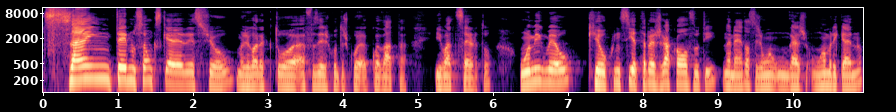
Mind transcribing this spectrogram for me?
sem ter noção que sequer era esse show, mas agora que estou a fazer as contas com a, com a data e bate certo, um amigo meu que eu conhecia através de jogar Call of Duty na net, ou seja, um, um gajo, um americano,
